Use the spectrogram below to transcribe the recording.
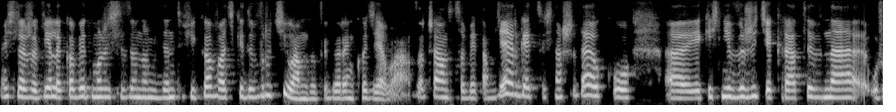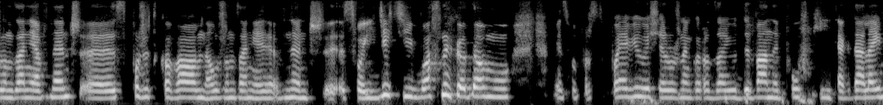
myślę, że wiele kobiet może się ze mną identyfikować, kiedy wróciłam do tego rękodzieła. Zaczęłam sobie tam dziergać coś na szydełku, e, jakieś niewyżycie kreatywne urządzania wnętrz e, spożytkowałam na urządzanie wnętrz e, swoich dzieci, własnego domu, więc po prostu pojawiły się różnego rodzaju dywany, półki i tak dalej.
